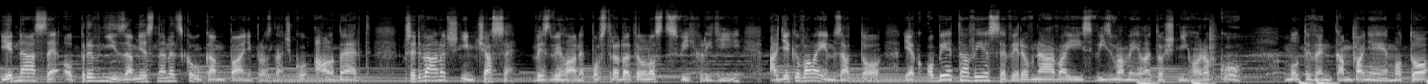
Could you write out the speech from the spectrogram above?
Jedná se o první zaměstnaneckou kampaň pro značku Albert. V předvánočním čase vyzdvihla nepostradatelnost svých lidí a děkovala jim za to, jak obětavě se vyrovnávají s výzvami letošního roku. Motivem kampaně je moto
